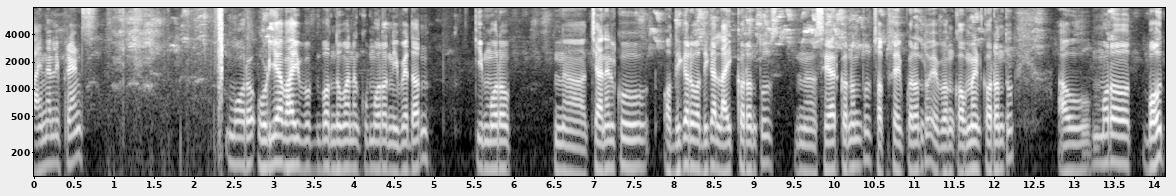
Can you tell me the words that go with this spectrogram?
फाइनाली फ्रेंड्स मोर ओडिया भाई बंधु मानक मोर निवेदन कि मोर चैनल को अधिक रु अधिक लाइक करंतु शेयर करंतु सब्सक्राइब करंतु एवं कमेंट करंतु आउ मोर बहुत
